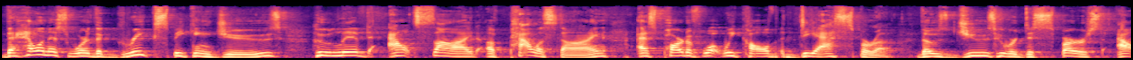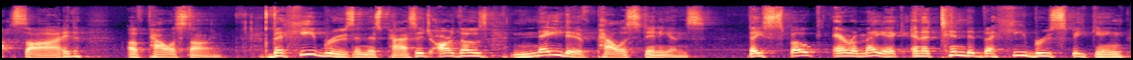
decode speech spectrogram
The Hellenists were the Greek speaking Jews who lived outside of Palestine as part of what we call the diaspora, those Jews who were dispersed outside of Palestine. The Hebrews in this passage are those native Palestinians. They spoke Aramaic and attended the Hebrew speaking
